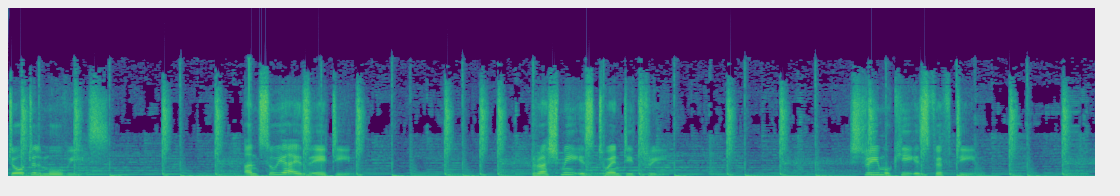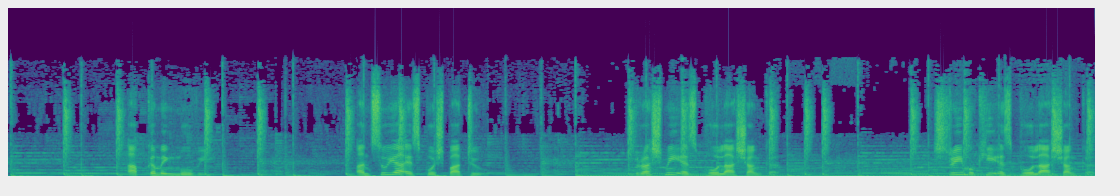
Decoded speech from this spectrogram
Total movies. Anasuya is 18. Rashmi is 23. Sreemukhi is 15. Upcoming movie. Anasuya is Pushpa 2. Rashmi is Bhola Shankar. Sreemukhi is Bhola Shankar.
